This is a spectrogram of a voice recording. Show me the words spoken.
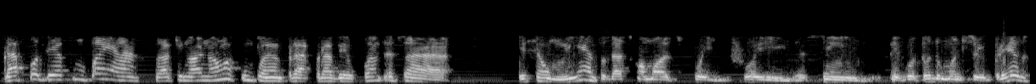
para poder acompanhar. Só que nós não acompanhamos para ver o quanto essa, esse aumento das commodities foi, foi, assim, pegou todo mundo de surpresa,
